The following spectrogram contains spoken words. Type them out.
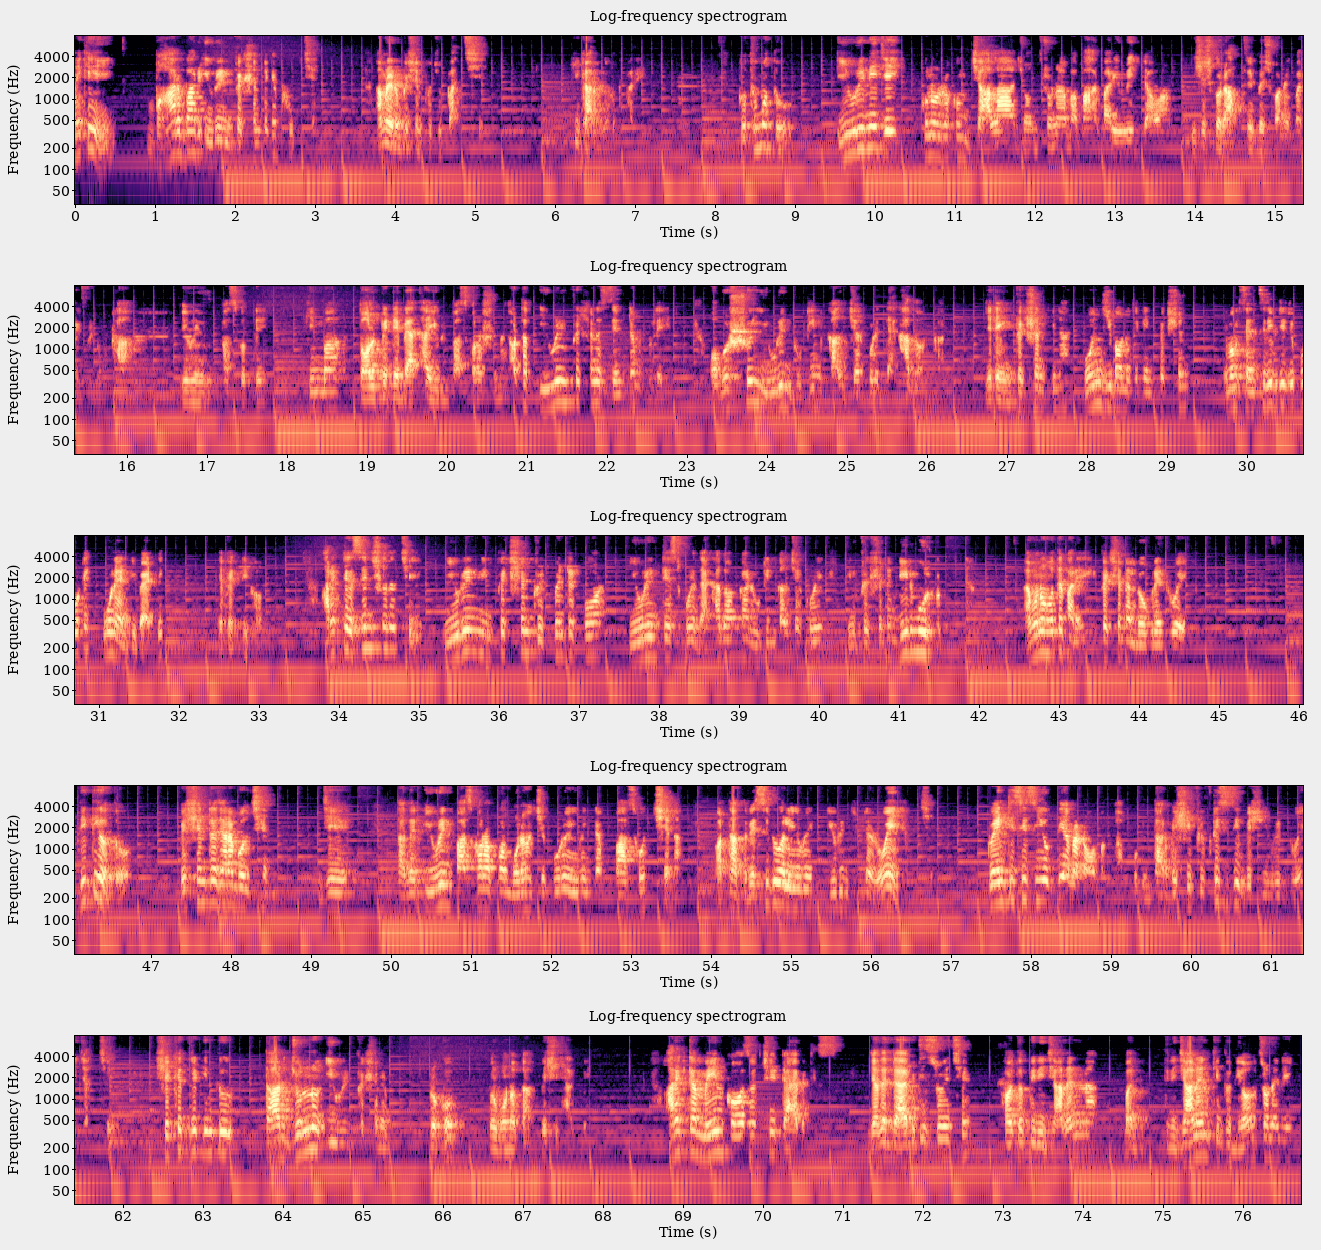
অনেকেই বারবার urine infection থেকে ভুগছেন। আমরা এরকম পেশেন্ট প্রচুর পাচ্ছি। কি কারণে হতে পারে? প্রথমত, ইউরিনে যেই কোনো রকম জ্বালা, যন্ত্রণা বা বারবার ইউরিন যাওয়া বিশেষ করে রাত্রে বেশ অনেকবার ইউরিন ওঠা, ইউরিন পাস করতে, কিংবা তলপেটে ব্যথা ইউরিন পাস করার সময়, অর্থাৎ ইউরিন ইনফেকশনের সিমটম হলে অবশ্যই ইউরিন রুটিন কালচার করে দেখা দরকার। যেটা ইনফেকশন কিনা, কোন জীবাণু থেকে ইনফেকশন এবং সেন্সিটিভিটি রিপোর্টে কোন অ্যান্টিবায়োটিক এফেক্টিভ হবে? আরেকটা এসেন্সিয়াল হচ্ছে ইউরিন ইনফেকশন ট্রিটমেন্টের পর ইউরিন টেস্ট করে দেখা দরকার রুটিন কালচার করে ইনফেকশনটা নির্মূল হবে এমনও হতে পারে ইনফেকশনটা লো গ্রেড গেল। দ্বিতীয়ত পেশেন্টরা যারা বলছেন যে তাদের ইউরিন পাস করার পর মনে হচ্ছে পুরো ইউরিনটা পাস হচ্ছে না, অর্থাৎ রেসিডুয়াল ইউরিন ইউরিনটা রয়ে যাচ্ছে টোয়েন্টি সিসি অব্দি আমরা নর্মাল কিন্তু তার বেশি ফিফটি সিসির বেশি ইউরিন রয়ে যাচ্ছে। সেক্ষেত্রে কিন্তু তার জন্য ইউরিন ইনফেকশনের প্রকোপ, প্রবণতা বেশি থাকবে। আরেকটা মেইন কজ হচ্ছে ডায়াবেটিস যাদের ডায়াবেটিস রয়েছে, হয়তো তিনি জানেন না বা তিনি জানেন কিন্তু নিয়ন্ত্রণে নেই,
